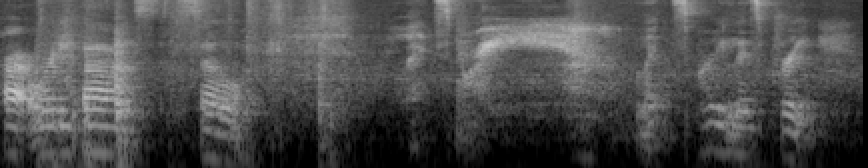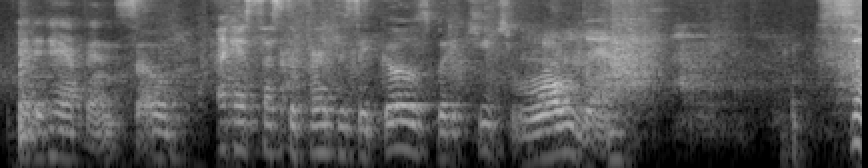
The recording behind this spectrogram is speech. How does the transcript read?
priority box. So let's pray. Let's pray, let's pray that it happens. So I guess that's the furthest it goes, but it keeps rolling. So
